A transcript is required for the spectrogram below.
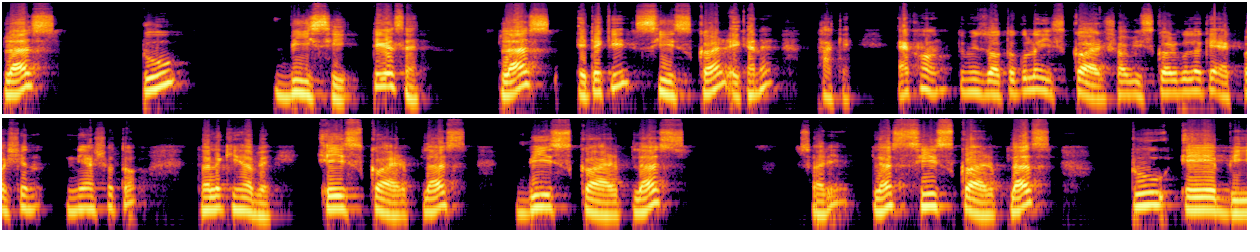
plus two BC ঠিক আছে? প্লাস এটা কি সি স্কোয়ার এখানে থাকে। এখন তুমি যতগুলো স্কোয়ার সব স্কোয়ারগুলোকে এক পাশে নিয়ে আসো তো। তাহলে কি হবে? A square plus B square plus sorry plus C square plus two A B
